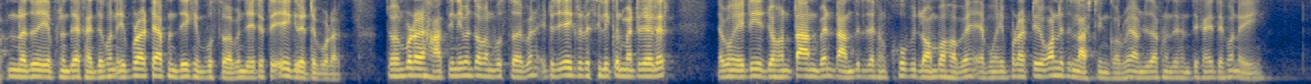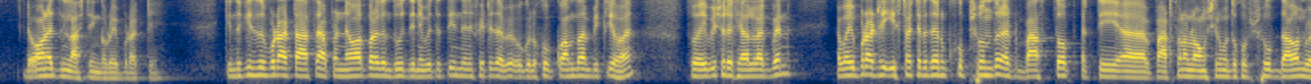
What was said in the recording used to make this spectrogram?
আপনারা যদি আপনার দেখায়, দেখুন এই প্রোডাক্টটি আপনি দেখে বুঝতে পারবেন যে এটা একটা এ গ্রেডের প্রোডাক্ট যখন প্রোডাক্ট হাতি নেবেন, তখন বুঝতে পারবেন এটা যে এ গ্রেডের সিলিকন ম্যাটেরিয়ালের এবং এটি যখন টানবেন, টান দিলে দেখুন খুবই লম্বা হবে এবং এই প্রোডাক্টটি অনেকদিন লাস্টিং করবে। আমি যদি আপনার দেখেন, দেখাই, দেখুন এই, এটা অনেকদিন লাস্টিং করবে এই প্রোডাক্টটি কিন্তু কিছু প্রোডাক্ট আছে আপনার নেওয়ার পরে কিন্তু দুই দিনের ভিতরে, তিন দিনে ফেটে যাবে, ওগুলো খুব কম দামে বিক্রি হয়। সো এই বিষয়ে খেয়াল রাখবেন। এবং এই প্রোডাক্টের স্ট্রাকচারে দেখুন খুব সুন্দর, একটা বাস্তব, একটি পার্সোনাল অংশের মতো খুব সুপ দাউন বা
